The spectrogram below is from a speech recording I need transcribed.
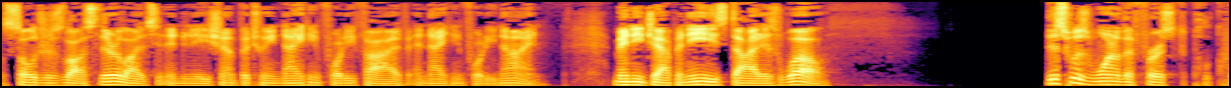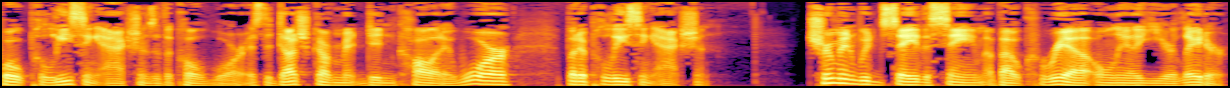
soldiers lost their lives in Indonesia between 1945 and 1949. Many Japanese died as well. This was one of the first, quote, policing actions of the Cold War, as the Dutch government didn't call it a war, but a policing action. Truman would say the same about Korea only a year later.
